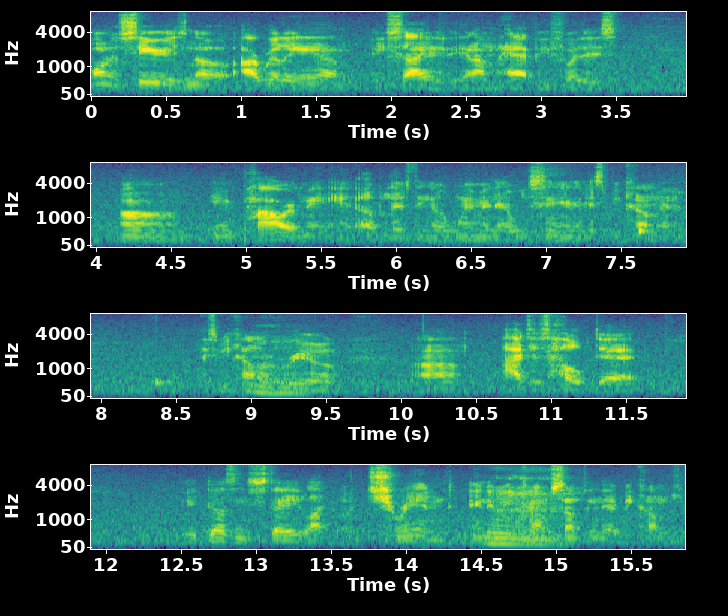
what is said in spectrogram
On a serious note, I really am excited and I'm happy for this um, empowerment and uplifting of women that we're seeing. It's becoming, it's becoming Mhm. real. Um, I just hope that it doesn't stay like a trend and it Mhm. becomes something that becomes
